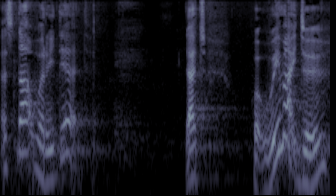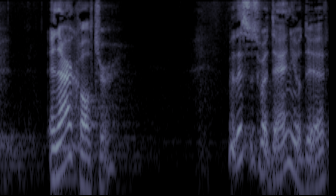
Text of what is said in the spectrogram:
That's not what he did. That's what we might do in our culture. But this is what Daniel did.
